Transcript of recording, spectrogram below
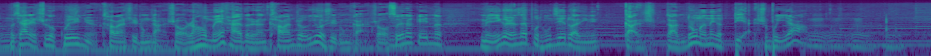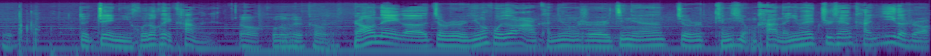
嗯我家里是个闺女，看完是一种感受，然后没孩子的人看完之后又是一种感受，所以他给呢每一个人在不同阶段，你感感动的那个点是不一样的。嗯嗯嗯嗯对，这你回头可以看看去。嗯，回头可以看看。然后那个就是《银河护卫队二》，肯定是今年就是挺喜欢看的，因为之前看一的时候，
